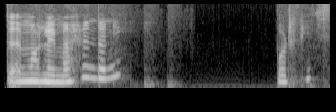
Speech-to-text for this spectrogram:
¿Tenemos la imagen, Dani? Porfis.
